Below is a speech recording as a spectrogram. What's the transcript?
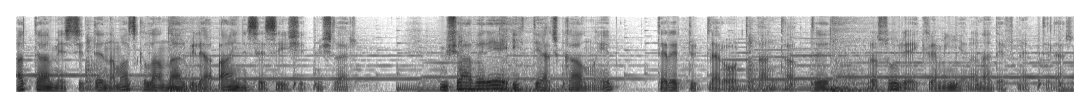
Hatta mescitte namaz kılanlar bile aynı sesi işitmişler. Müşavereye ihtiyaç kalmayıp tereddütler ortadan kalktı, Resul-i Ekrem'in yanına defnettiler.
